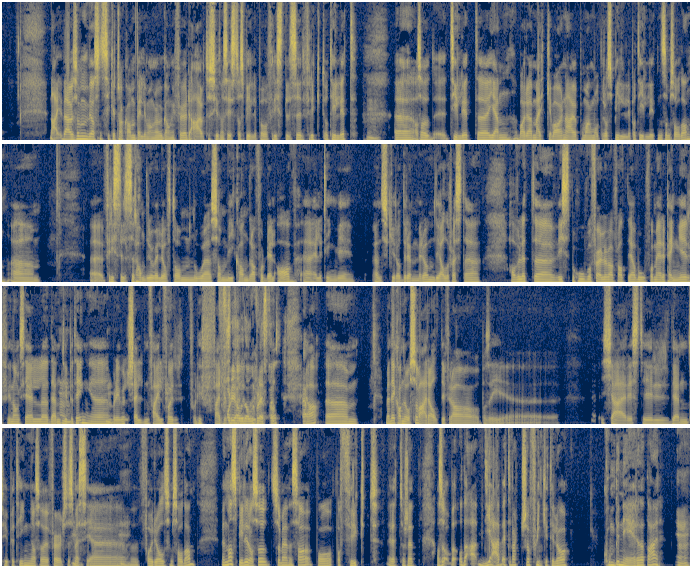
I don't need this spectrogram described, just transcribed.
Nei, det er jo som vi har sikkert snakka om veldig mange ganger før, det er jo til syvende og sist å spille på fristelser, frykt og tillit. Mm. Uh, altså tillit uh, igjen, bare merkevaren er jo på mange måter å spille på tilliten som sådan. Uh, fristelser handler jo veldig ofte om noe som vi kan dra fordel av, eller ting vi ønsker og drømmer om. De aller fleste har vel et uh, visst behov og føler i hvert fall at de har behov for mer penger, finansiell, uh, den mm. type ting. Uh, mm. Blir vel sjelden feil for, for de færreste. For de aller, aller fleste. Ja. ja um, men det kan jo også være alt ifra å si, kjærester, den type ting. Altså følelsesmessige mm. mm. forhold som sådan. Men man spiller også, som jeg sa, på, på frykt, rett og slett. Altså, og er, de er etter hvert så flinke til å kombinere dette her. Mm.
